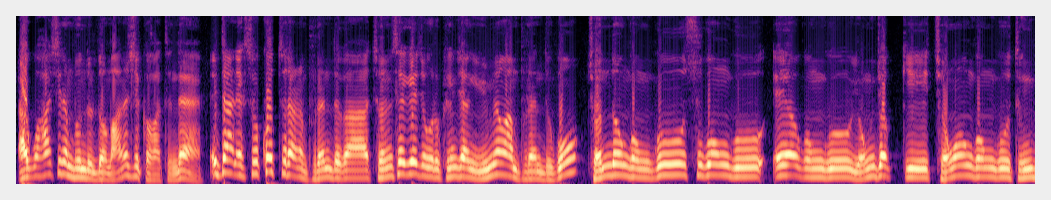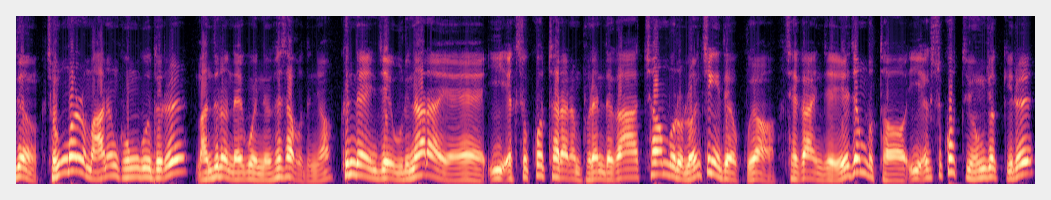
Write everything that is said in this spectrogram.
라고 하시는 분들도 많으실 것 같은데 일단 엑스코트라는 브랜드가 전 세계적으로 굉장히 유명한 브랜드고 전동공구, 수공구, 에어공구, 용접기, 정원공구 등등 정말로 많은 공구들을 만들어내고 있는 회사거든요 근데 이제 우리나라에 이 엑스코트라는 브랜드가 처음으로 런칭이 되었고요 제가 이제 예전부터 이 엑스코트 용접기를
